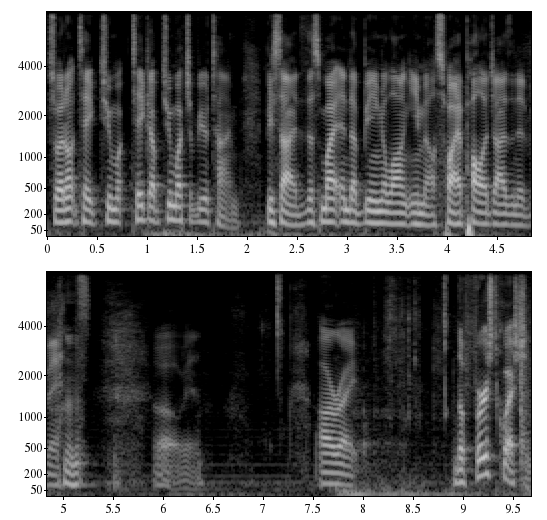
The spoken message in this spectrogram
so I don't take too mu- take up too much of your time. Besides, this might end up being a long email, so I apologize in advance. oh man. All right. The first question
